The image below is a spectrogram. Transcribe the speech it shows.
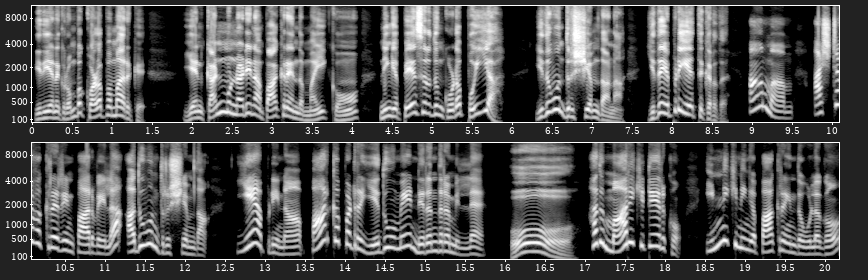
இது எனக்கு ரொம்ப குழப்பமா இருக்கு. என் கண் முன்னாடி நான் பார்க்கற இந்த மைக்கும் நீங்க பேசுறதும் கூட பொய்யா? இதுவும் திருஷ்யம் தானா இதை எப்படி ஏத்துக்கிறது? ஆமாம். அஷ்டவக்ரரின் பார்வையில அதுவும் திருஷ்யம்தான். ஏன் அப்படின்னா பார்க்கப்படுற எதுவுமே நிரந்தரம் இல்ல. ஓ! அது மாறிக்கிட்டே இருக்கும். இன்னைக்கு நீங்க பாக்குற இந்த உலகம்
